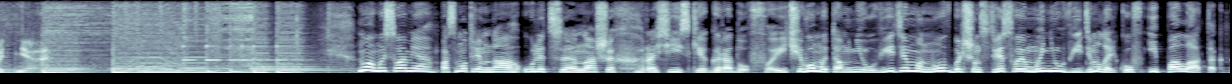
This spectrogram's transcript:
Тема дня. Ну, а мы с вами посмотрим на улицы наших российских городов. И чего мы там не увидим? Ну, в большинстве своем мы не увидим ларьков и палаток.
